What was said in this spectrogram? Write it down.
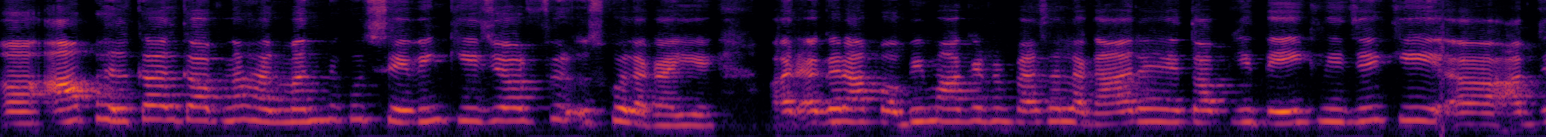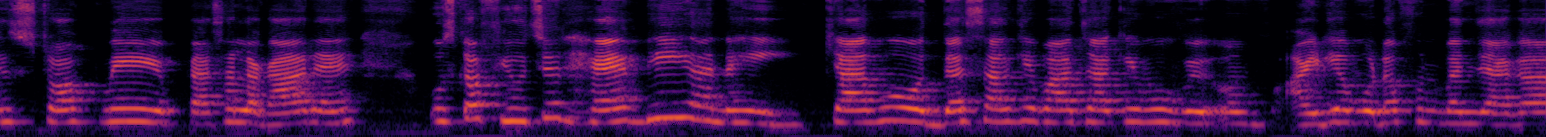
आप हल्का हल्का अपना हर मंथ में कुछ सेविंग कीजिए और फिर उसको लगाइए। और अगर आप अभी मार्केट में पैसा लगा रहे हैं तो आप ये देख लीजिए कि आप जिस स्टॉक में पैसा लगा रहे हैं, उसका फ्यूचर है भी या नहीं? क्या वो दस साल के बाद जाके वो आइडिया वोडाफोन बन जाएगा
